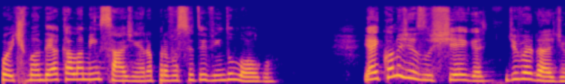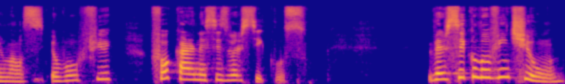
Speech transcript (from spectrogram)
Pô, eu te mandei aquela mensagem, era para você ter vindo logo. E aí, quando Jesus chega, de verdade, irmãos, eu vou focar nesses versículos. Versículo 21.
